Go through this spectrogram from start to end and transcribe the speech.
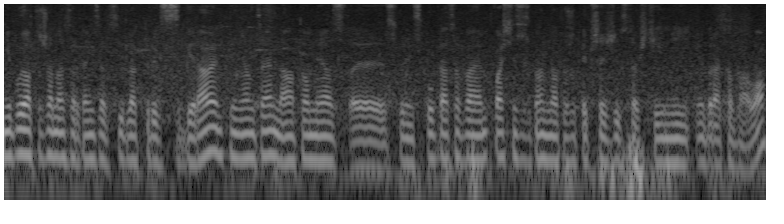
nie była to żadna z organizacji, dla których zbierałem pieniądze, natomiast e, z którymi współpracowałem właśnie ze względu na to, że tej przejrzystości mi brakowało.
